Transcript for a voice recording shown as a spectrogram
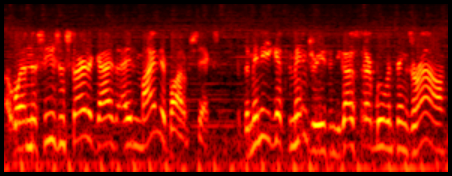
uh when the season started, guys, I didn't mind their bottom six the minute you get some injuries and you got to start moving things around,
